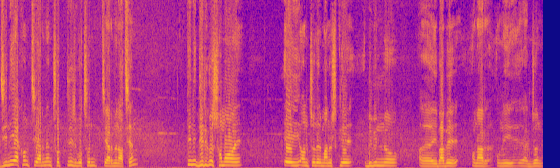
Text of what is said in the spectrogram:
যিনি এখন চেয়ারম্যান ছত্রিশ বছর চেয়ারম্যান আছেন তিনি দীর্ঘ সময় এই অঞ্চলের মানুষকে বিভিন্ন আহ, ভাবে ওনার উনি একজন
